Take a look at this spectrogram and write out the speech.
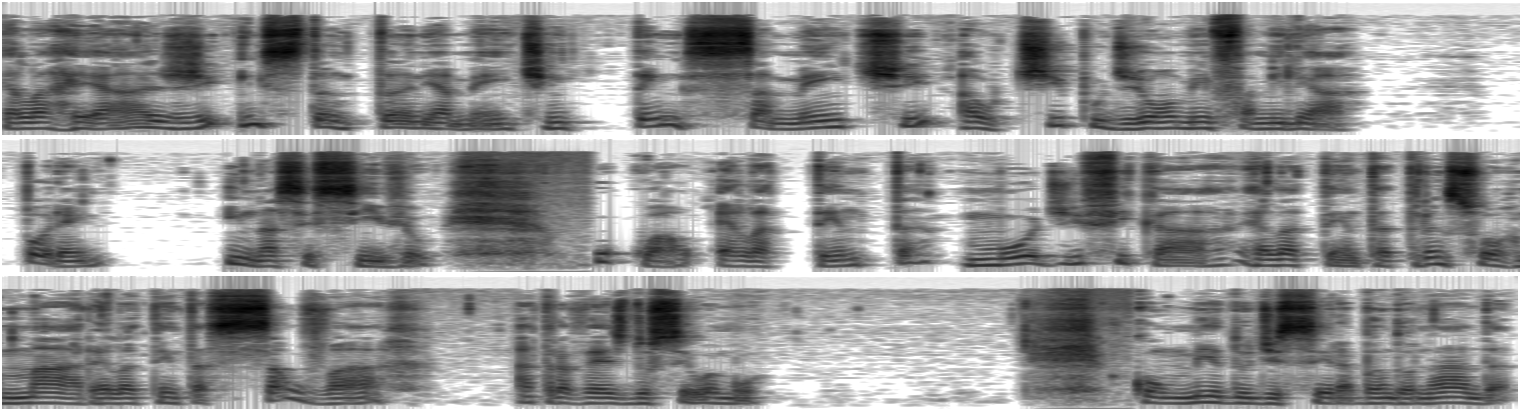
ela reage instantaneamente, intensamente ao tipo de homem familiar, porém inacessível, o qual ela tenta modificar, ela tenta transformar, ela tenta salvar através do seu amor. Com medo de ser abandonada,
